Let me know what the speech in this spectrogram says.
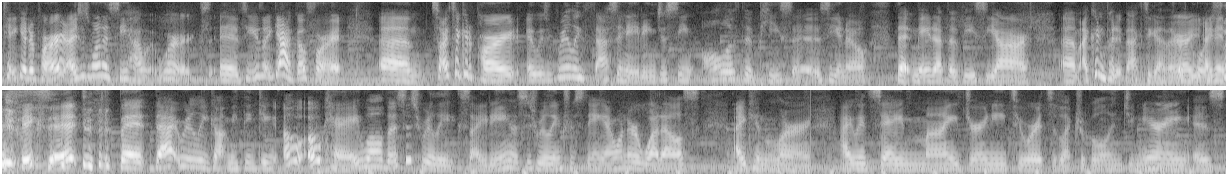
take it apart? I just want to see how it works. And he's like, yeah, go for it. Um, so I took it apart. It was really fascinating just seeing all of the pieces, you know, that made up a VCR. Um, I couldn't put it back together. I, I, didn't fix it. but that really got me thinking, oh, okay, well, this is really exciting. This is really interesting. I wonder what else I can learn. I would say my journey towards electrical engineering is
